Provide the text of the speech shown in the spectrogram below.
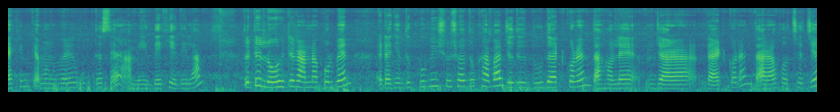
দেখেন কেমনভাবে উঠতেছে, আমি দেখিয়ে দিলাম। তো এটা লো হিটে রান্না করবেন। এটা কিন্তু খুবই সুস্বাদু খাবার। যদি দুধ অ্যাড করেন, তাহলে যারা ডায়েট করেন, তারা হচ্ছে যে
